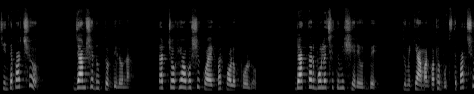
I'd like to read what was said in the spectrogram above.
চিনতে পারছ? জামশেদ উত্তর দিল না। তার চোখে অবশ্যই কয়েকবার পলক পড়ল। ডাক্তার বলেছে তুমি সেরে উঠবে। তুমি কি আমার কথা বুঝতে পারছ?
